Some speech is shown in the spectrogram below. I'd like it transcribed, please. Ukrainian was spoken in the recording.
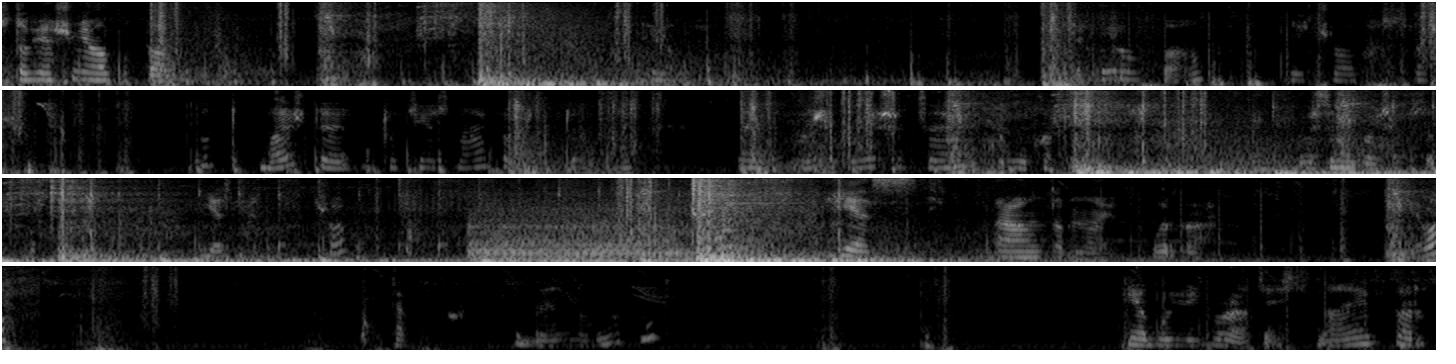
Стоп, я ж в нього тут є снайпер, тут най- найважливіше це рухати. Ви самі бачите, що це. Є снайпер. Що? Єс. Раунд за мною. Ура. Йоп. Так, тебе знову тут. Я боюсь брати снайпер.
